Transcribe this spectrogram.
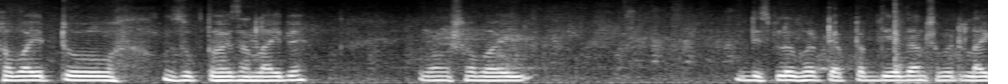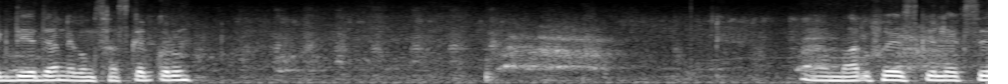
সবাই একটু যুক্ত হয়ে যান লাইভে এবং সবাই ডিসপ্লে ঘর ট্যাপ ট্যাপ দিয়ে দেন, সবাই একটু লাইক দিয়ে দেন এবং সাবস্ক্রাইব করুন। মারুফা স্কেল এক্সে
